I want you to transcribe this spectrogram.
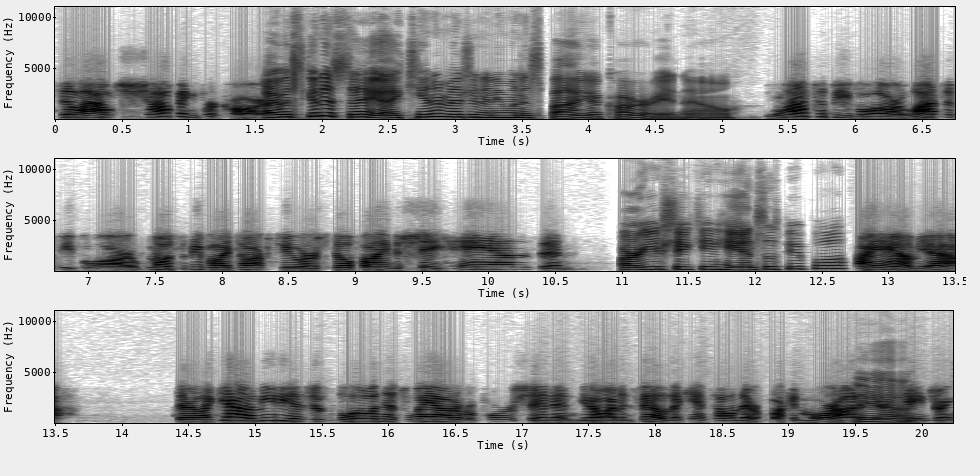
still out shopping for cars. I was gonna say I can't imagine anyone is buying a car right now. Lots of people are. Lots of people are. Most of the people I talk to are still fine to shake hands, and Are you shaking hands with people? I am, yeah. They're like, yeah, the media is just blowing this way out of proportion. And, you know, I'm in sales. I can't tell them they're a fucking moron and Yeah. they're endangering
